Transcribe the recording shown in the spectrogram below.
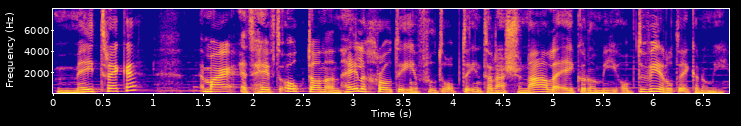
meetrekken. Maar het heeft ook dan een hele grote invloed op de internationale economie, op de wereldeconomie.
